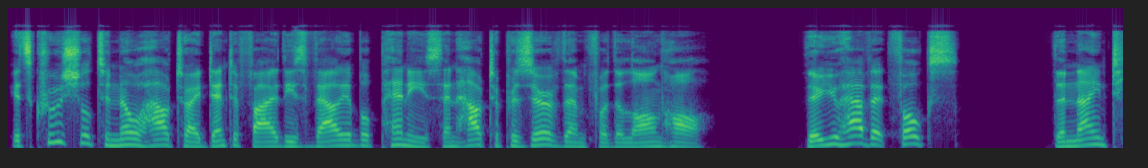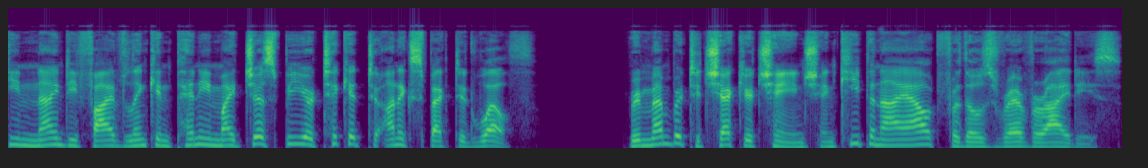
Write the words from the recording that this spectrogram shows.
it's crucial to know how to identify these valuable pennies and how to preserve them for the long haul. There you have it, folks. The 1995 Lincoln penny might just be your ticket to unexpected wealth. Remember to check your change and keep an eye out for those rare varieties.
